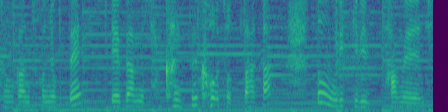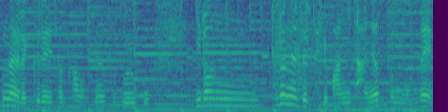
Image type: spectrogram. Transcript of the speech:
잠깐 저녁 때 예배하면서 잠깐 뜨거워졌다가 또 우리끼리 밤에 신나게 레크레이션 하면서 놀고 이런 수련회들 되게 많이 다녔었는데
